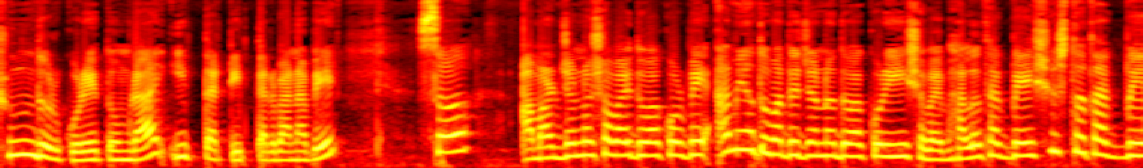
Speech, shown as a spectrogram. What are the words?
সুন্দর করে তোমরা ইফতার টিফতার বানাবে। সো আমার জন্য সবাই দোয়া করবে, আমিও তোমাদের জন্য দোয়া করি। সবাই ভালো থাকবে, সুস্থ থাকবে।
